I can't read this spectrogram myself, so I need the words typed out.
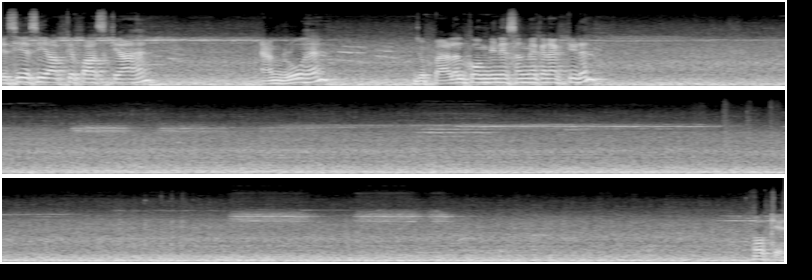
ऐसी ऐसी आपके पास क्या है? एमरो है, जो पैरल कॉम्बिनेशन में कनेक्टेड है। ओके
